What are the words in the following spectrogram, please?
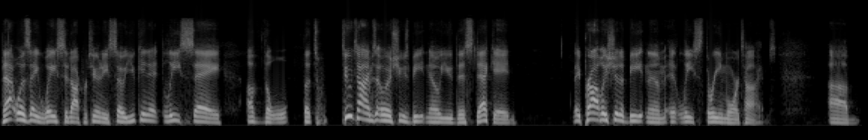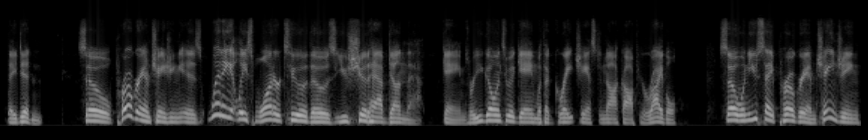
that was a wasted opportunity. So you can at least say of the the t- two times OSU's beaten OU this decade, they probably should have beaten them at least three more times. Uh, they didn't. So program changing is winning at least one or two of those. You should have done that games where you go into a game with a great chance to knock off your rival. So when you say program changing,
